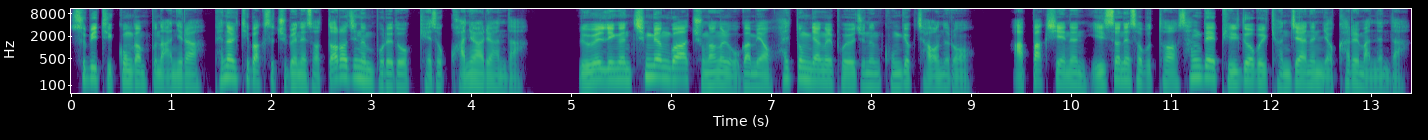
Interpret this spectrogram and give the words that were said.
수비 뒷공간뿐 아니라 페널티 박스 주변에서 떨어지는 볼에도 계속 관여하려 한다. 르웰링은 측면과 중앙을 오가며 활동량을 보여주는 공격 자원으로 압박 시에는 일선에서부터 상대 빌드업을 견제하는 역할을 맡는다.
